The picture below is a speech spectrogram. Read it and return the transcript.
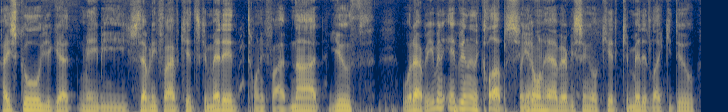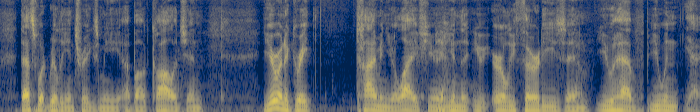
High school, you get maybe 75 kids committed, 25 not. Youth, whatever. Even even in the clubs, you Yeah. don't have every single kid committed like you do. That's what really intrigues me about college. And you're in a great time in your life. You're Yeah. in the your early 30s, and you have you and yeah,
